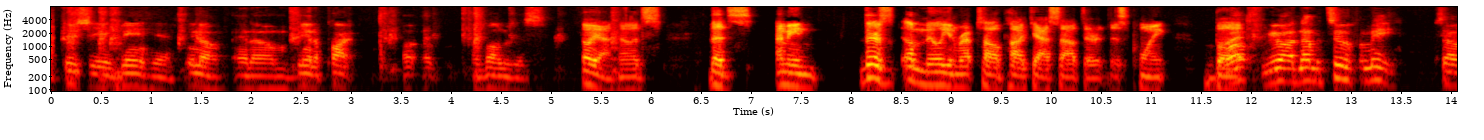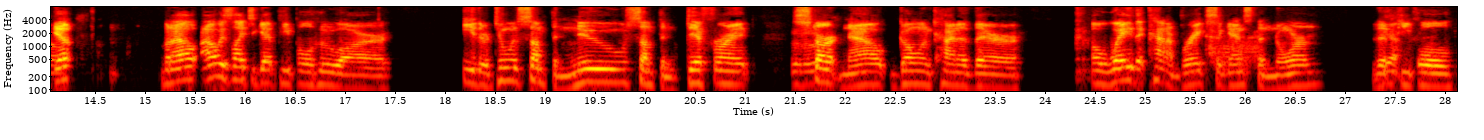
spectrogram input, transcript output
appreciate being here, you know, and um being a part of, of, of all of this. oh yeah, no, it's that's. I mean, there's a million reptile podcasts out there at this point, but well, you are number two for me. So Yep. but I, I always like to get people who are either doing something new, something different, mhm. starting out, going kind of their a way that kind of breaks against the norm that Yeah. people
